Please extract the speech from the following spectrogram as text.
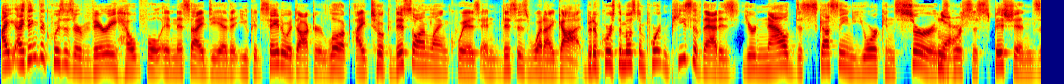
I, I, think the quizzes are very helpful in this idea that you could say to a doctor, look, I took this online quiz and this is what I got. But of course, the most important piece of that is you're now discussing your concerns, or suspicions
